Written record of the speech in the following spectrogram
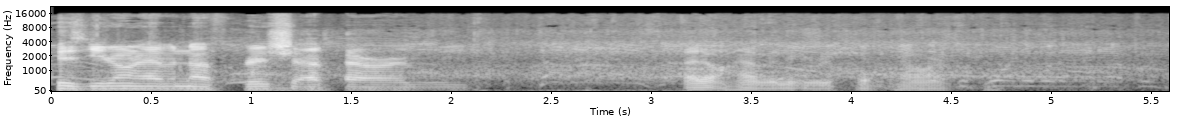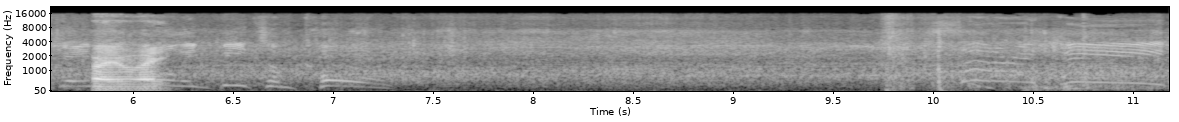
Because you don't have enough wrist shot power, I believe. I don't have any wrist shot power. Disappointed with that effort, James. Right, The right. goalie beats him cold. Centering feed.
